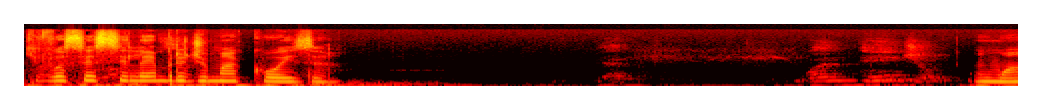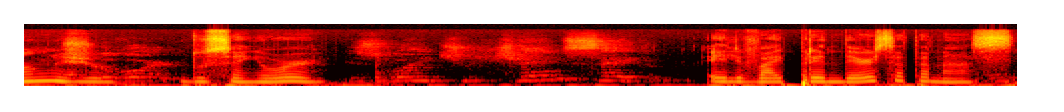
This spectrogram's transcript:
que você se lembre de uma coisa. um anjo do Senhor, ele vai prender Satanás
